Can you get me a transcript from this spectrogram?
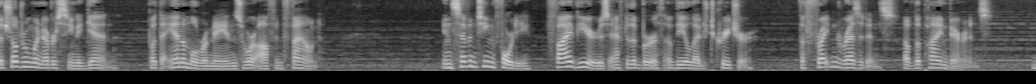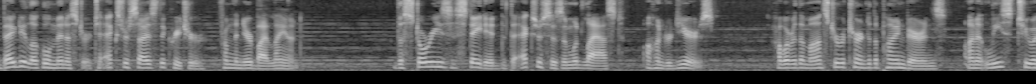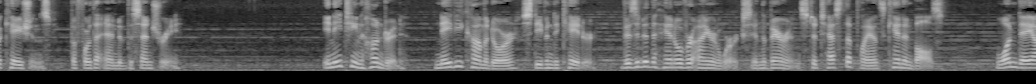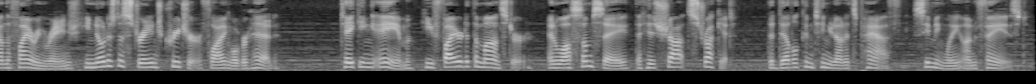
The children were never seen again, but the animal remains were often found. In 1740, five years after the birth of the alleged creature, the frightened residents of the Pine Barrens begged a local minister to exorcise the creature from the nearby land. The stories stated that the exorcism would last a hundred years. However, the monster returned to the Pine Barrens on at least two occasions before the end of the century. In 1800, Navy Commodore Stephen Decatur visited the Hanover Iron Works in the Barrens to test the plant's cannonballs one day on the firing range, he noticed a strange creature flying overhead. Taking aim, he fired at the monster, and while some say that his shot struck it, the devil continued on its path, seemingly unfazed.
